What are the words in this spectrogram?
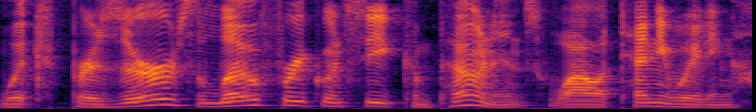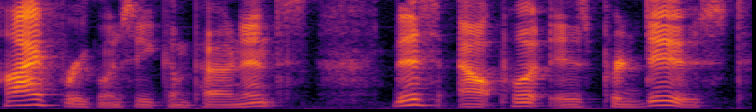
which preserves low-frequency components while attenuating high-frequency components, this output is produced.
